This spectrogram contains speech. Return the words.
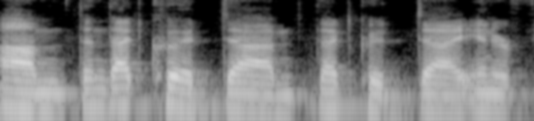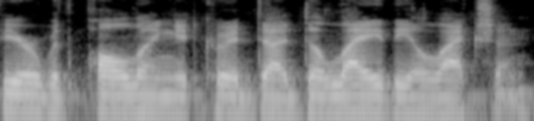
um, then that could, um, that could uh, interfere with polling. It could uh, delay the election.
